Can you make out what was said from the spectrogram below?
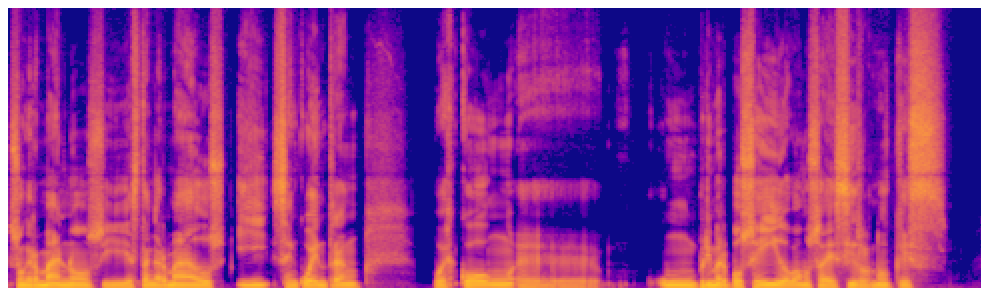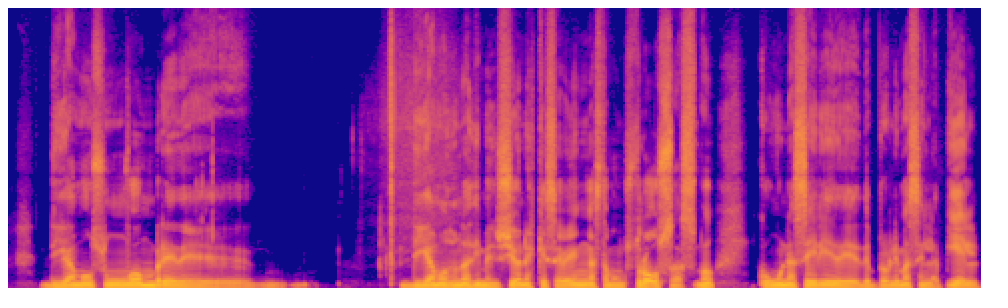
son hermanos y están armados y se encuentran pues con eh, un primer poseído, vamos a decir, ¿no? Que es, digamos, un hombre de, digamos, de unas dimensiones que se ven hasta monstruosas, ¿no? Con una serie de, problemas en la piel.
